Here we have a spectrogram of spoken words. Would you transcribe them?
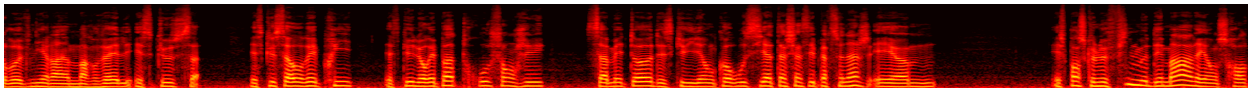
revenir à Marvel, est-ce que ça aurait pris, est-ce qu'il n'aurait pas trop changé sa méthode, est-ce qu'il est encore aussi attaché à ses personnages? Et euh, et je pense que le film démarre et on se rend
